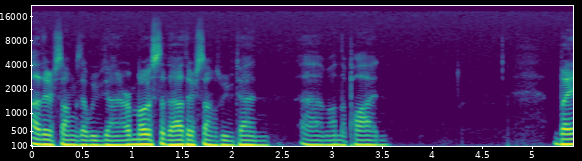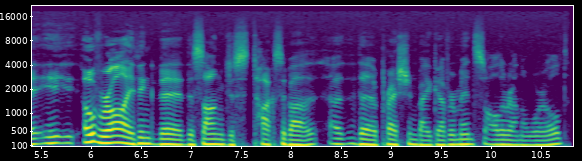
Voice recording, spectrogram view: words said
other songs that we've done, or most of the other songs we've done um, on the pod. But it, overall, I think the the song just talks about uh, the oppression by governments all around the world.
